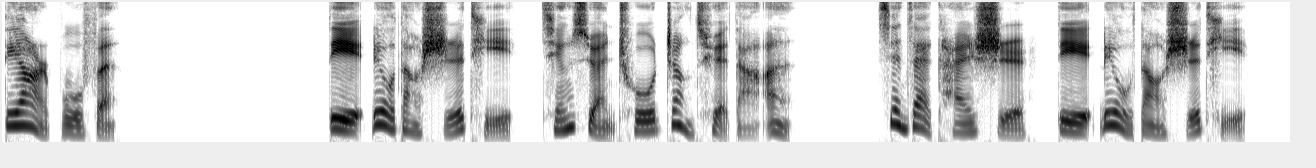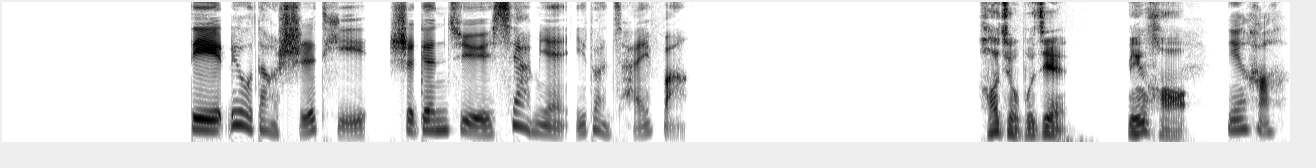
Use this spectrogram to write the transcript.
第二部分，第六到十题，请选出正确答案。现在开始第六到十题。第六到十题是根据下面一段采访。好久不见，您好。您好，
